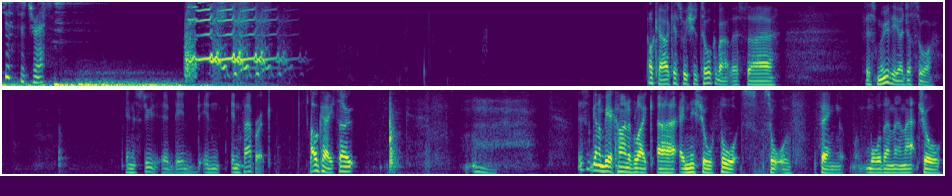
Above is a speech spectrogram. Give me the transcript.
Just a dress. Okay, I guess we should talk about this uh, this movie I just saw in studio in, in in Fabric. Okay, so this is going to be a kind of like uh, initial thoughts sort of thing more than an actual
